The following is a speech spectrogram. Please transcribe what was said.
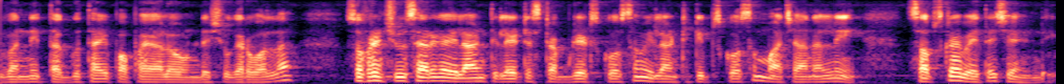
ఇవన్నీ తగ్గుతాయి పపాయాలో ఉండే షుగర్ వల్ల. సో ఫ్రెండ్స్ చూసారుగా ఇలాంటి లేటెస్ట్ అప్డేట్స్ కోసం ఇలాంటి టిప్స్ కోసం మా ఛానల్ని సబ్స్క్రైబ్ అయితే చేయండి.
